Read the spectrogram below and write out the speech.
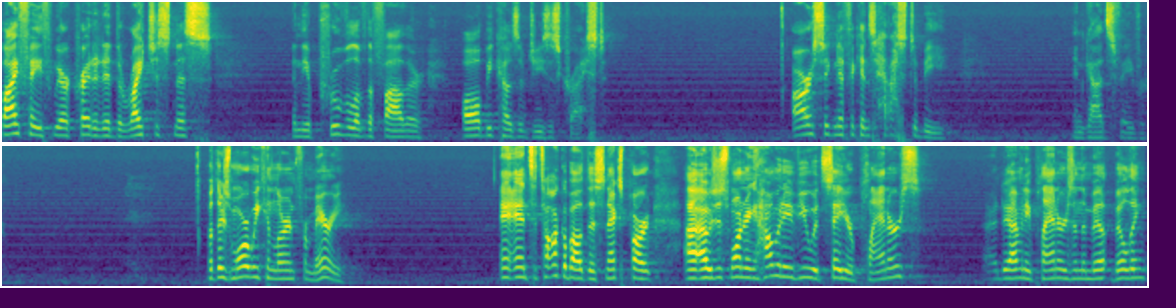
By faith, we are credited the righteousness and the approval of the Father, all because of Jesus Christ. Our significance has to be in God's favor. But there's more we can learn from Mary. And, and to talk about this next part, I, I was just wondering how many of you would say you're planners? Uh, do you have any planners in the building?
